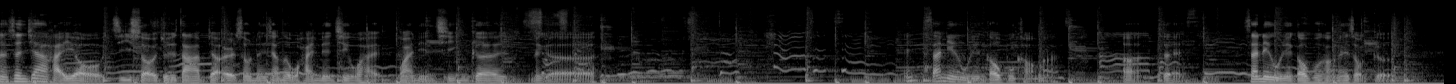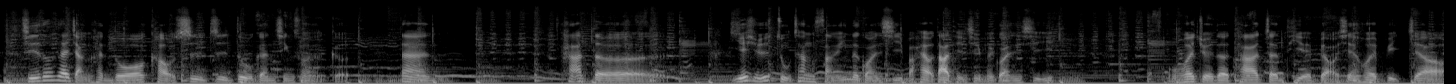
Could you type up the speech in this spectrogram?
那剩下还有几首，就是大家比较耳熟能详的《我还年轻，我还我还年轻》跟那个，哎，三年五年高补考嘛，呃，对，三年五年高补考那首歌，其实都是在讲很多考试制度跟青春的歌，但他的也许是主唱嗓音的关系吧，还有大提琴的关系。我会觉得他整体的表现会比较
